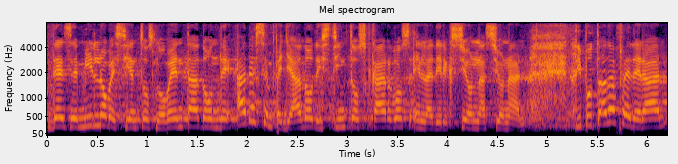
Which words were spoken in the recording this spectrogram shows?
desde 1990, donde ha desempeñado distintos cargos en la dirección nacional, diputada federal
